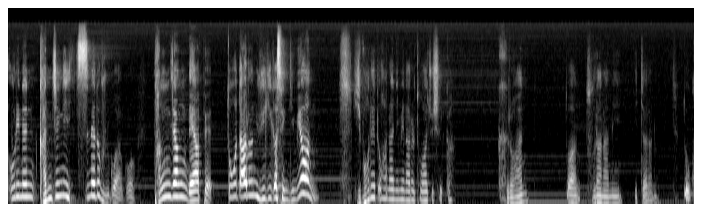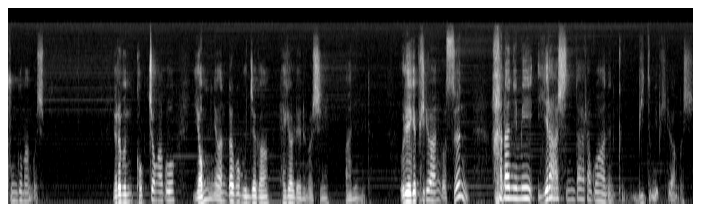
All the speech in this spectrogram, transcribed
우리는 간증이 있음에도 불구하고 당장 내 앞에 또 다른 위기가 생기면 이번에도 하나님이 나를 도와주실까? 그러한 또한 불안함이 있다라는 또 궁금한 것입니다. 여러분 걱정하고 염려한다고 문제가 해결되는 것이 아닙니다. 우리에게 필요한 것은 하나님이 일하신다라고 하는 그 믿음이 필요한 것이.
